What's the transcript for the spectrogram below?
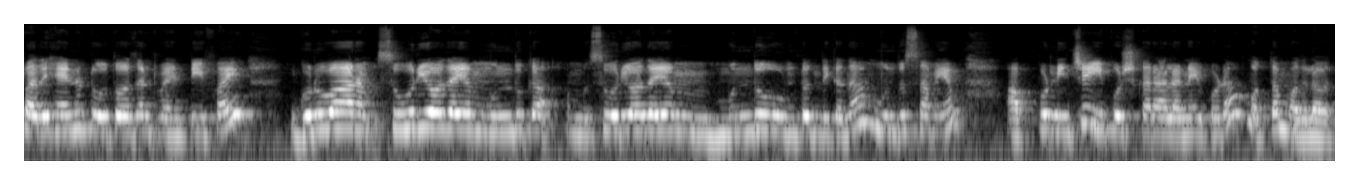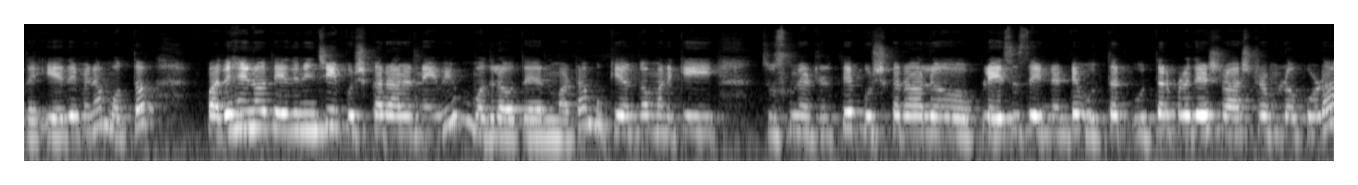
పదిహేను టూ థౌజండ్ ట్వంటీ ఫైవ్ గురువారం సూర్యోదయం ముందుగా సూర్యోదయం ముందు ఉంటుంది కదా ముందు సమయం అప్పటి నుంచే ఈ పుష్కరాలు అనేవి కూడా మొత్తం మొదలవుతాయి. ఏదేమైనా మొత్తం పదిహేనో తేదీ నుంచి ఈ పుష్కరాలు అనేవి మొదలవుతాయి అన్నమాట. ముఖ్యంగా మనకి చూసుకున్నట్లయితే పుష్కరాలు ప్లేసెస్ ఏంటంటే ఉత్తర్ ఉత్తరప్రదేశ్ రాష్ట్రంలో కూడా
